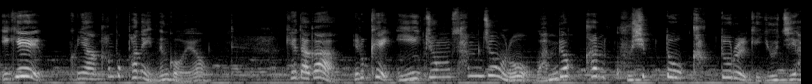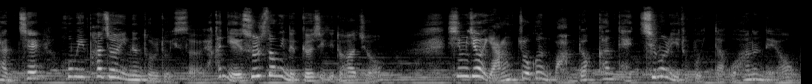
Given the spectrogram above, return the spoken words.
이게 그냥 한복판에 있는 거예요. 게다가 이렇게 2중, 3중으로 완벽한 90도 각도를 이렇게 유지한 채 홈이 파져 있는 돌도 있어요. 약간 예술성이 느껴지기도 하죠. 심지어 양쪽은 완벽한 대칭을 이루고 있다고 하는데요.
